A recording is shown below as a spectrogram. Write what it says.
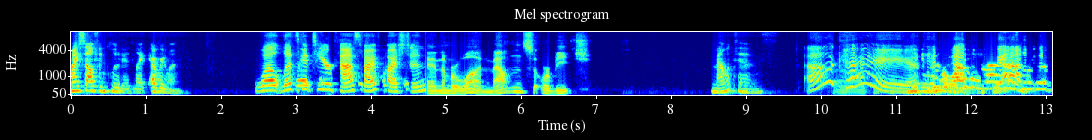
Myself included, like everyone. Well, let's get to your fast five questions. And number one, mountains or beach? Mountains. Okay. Living in You know, Hawaii. Hawaii, Yeah. A little bit of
